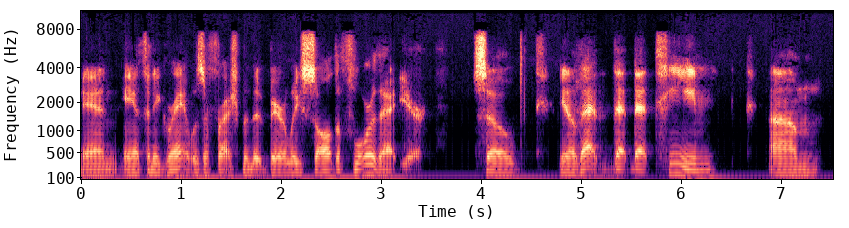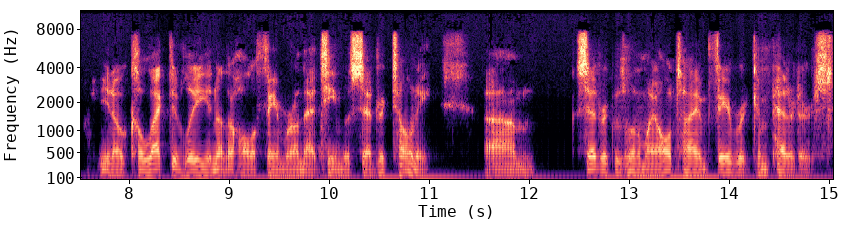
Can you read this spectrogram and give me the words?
and Anthony Grant was a freshman that barely saw the floor that year. So, you know that that that team um, you know, collectively, another Hall of Famer on that team was Sedric Toney. Um, Sedric was one of my all-time favorite competitors.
